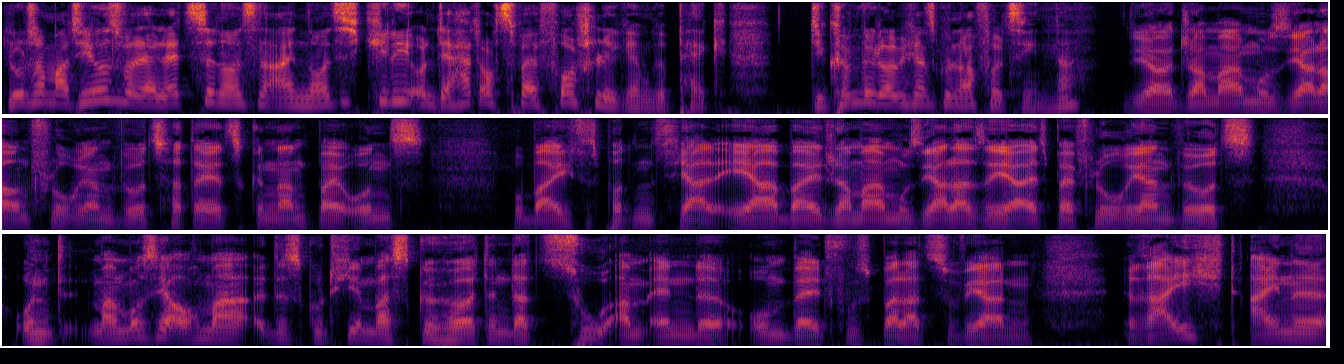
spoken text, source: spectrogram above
Lothar Matthäus war der letzte 1991 Kili und der hat auch zwei Vorschläge im Gepäck. Die können wir, glaube ich, ganz gut nachvollziehen, ne? Ja, Jamal Musiala und Florian Würz hat er jetzt genannt bei uns wobei ich das Potenzial eher bei Jamal Musiala sehe als bei Florian Würz. Und man muss ja auch mal diskutieren, was gehört denn dazu am Ende, um Weltfußballer zu werden? Reicht eine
